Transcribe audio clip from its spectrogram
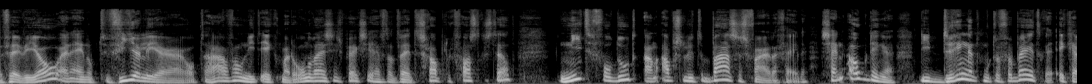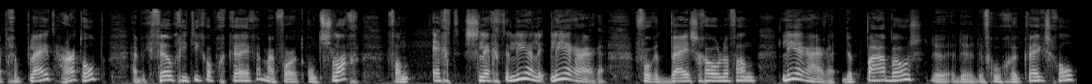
VWO en één op de vier leraren op de HAVO... niet ik, maar de onderwijsinspectie heeft dat wetenschappelijk vastgesteld... niet voldoet aan absolute basisvaardigheden. zijn ook dingen die dringend moeten verbeteren. Ik heb gepleit, hardop, heb ik veel kritiek op gekregen... maar voor het ontslag van echt slechte leraren. Voor het bijscholen van leraren. De PABO's, de, de, de vroegere kweekschool,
